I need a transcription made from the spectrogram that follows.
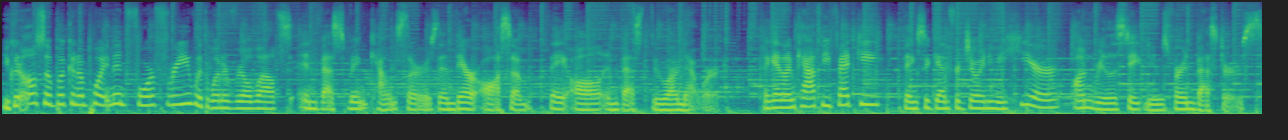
You can also book an appointment for free with one of Real Wealth's investment counselors, and they're awesome. They all invest through our network. Again, I'm Kathy Fettke. Thanks again for joining me here on Real Estate News for Investors.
